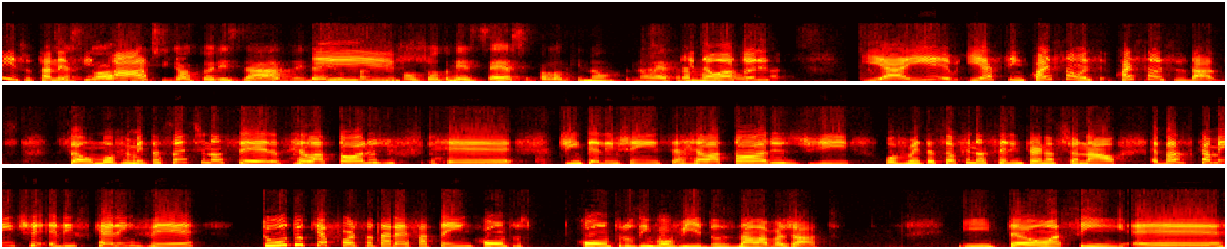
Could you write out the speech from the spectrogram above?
nisso, tá nesse impasse. tinha autorizado, e daí Isso. o Faquin voltou do recesso e falou que não, não é para mandar. Não autoriza. E aí, e assim, quais são, esse, quais são esses dados? São movimentações financeiras, relatórios de, é, de inteligência, relatórios de movimentação financeira internacional. É basicamente eles querem ver tudo que a Força Tarefa tem contra os, contra os envolvidos na Lava Jato. Então, assim, é...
